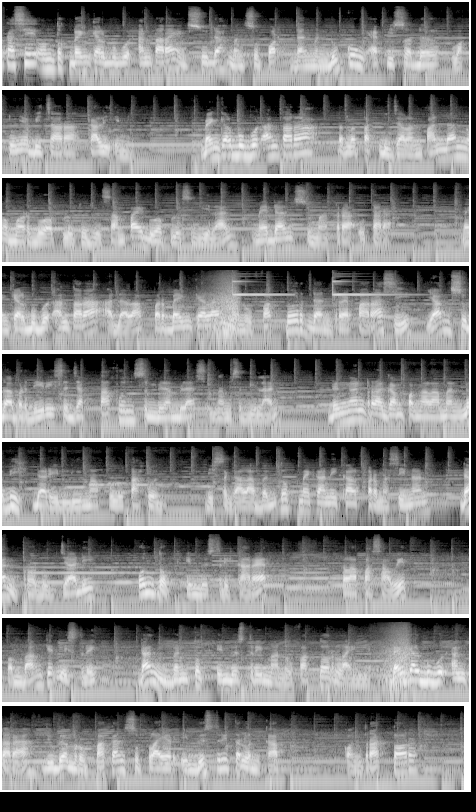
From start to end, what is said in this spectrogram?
Kasih untuk Bengkel Bubut Antara yang sudah mensupport dan mendukung episode Waktunya Bicara kali ini. Bengkel Bubut Antara terletak di Jalan Pandan nomor 27 sampai 29, Medan, Sumatera Utara. Bengkel Bubut Antara adalah perbengkelan manufaktur dan reparasi yang sudah berdiri sejak tahun 1969 dengan ragam pengalaman lebih dari 50 tahun di segala bentuk mekanikal permesinan dan produk jadi untuk industri karet, kelapa sawit, pembangkit listrik, dan bentuk industri manufaktur lainnya. Bengkel Bubut Antara juga merupakan supplier industri terlengkap, kontraktor,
